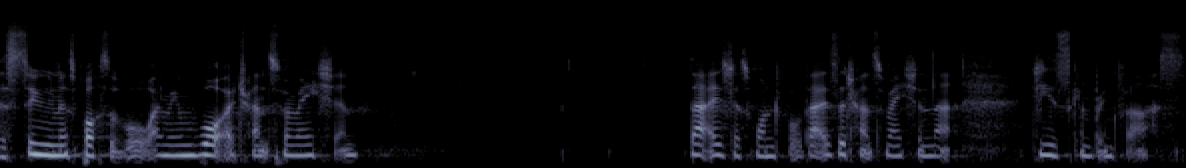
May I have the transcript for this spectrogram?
as soon as possible. I mean, what a transformation that is just wonderful. That is the transformation that Jesus can bring for us.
